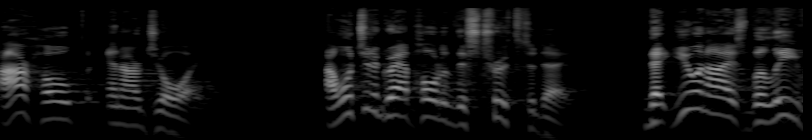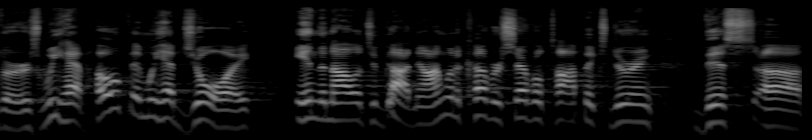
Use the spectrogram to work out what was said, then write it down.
our hope and our joy. I want you to grab hold of this truth today that you and I, as believers, we have hope and we have joy in the knowledge of God. Now, I'm going to cover several topics during this. Uh,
